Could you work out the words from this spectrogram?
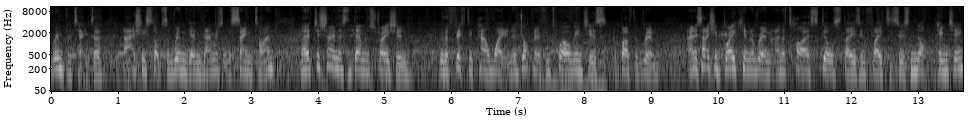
rim protector that actually stops the rim getting damaged at the same time. And they've just shown us a demonstration with a 50 pound weight and they're dropping it from 12 inches above the rim and it's actually breaking the rim and the tyre still stays inflated so it's not pinching.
